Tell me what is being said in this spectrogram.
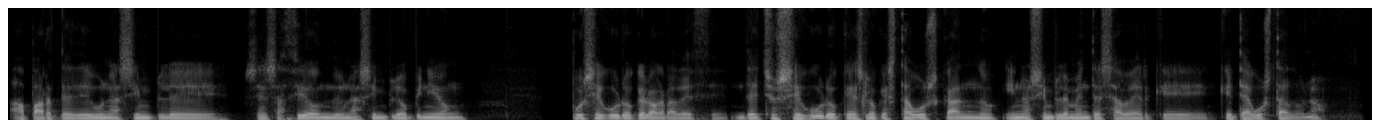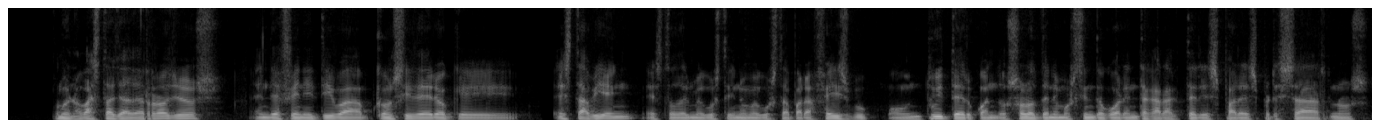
aparte de una simple sensación, de una simple opinión, pues seguro que lo agradece. De hecho, seguro que es lo que está buscando y no simplemente saber que, te ha gustado o no. Bueno, basta ya de rollos. En definitiva, considero que está bien esto del me gusta y no me gusta para Facebook o en Twitter cuando solo tenemos 140 caracteres para expresarnos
